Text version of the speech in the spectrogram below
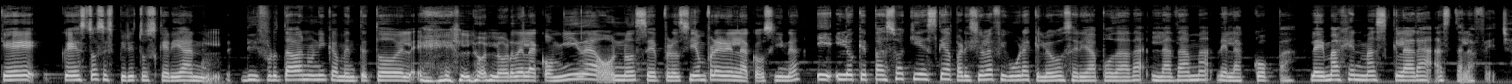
que, estos espíritus querían, disfrutaban únicamente todo el, olor de la comida o no sé, pero siempre era en la cocina. Y lo que pasó aquí es que apareció la figura que luego sería apodada la Dama de la Copa, la imagen más clara hasta la fecha.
